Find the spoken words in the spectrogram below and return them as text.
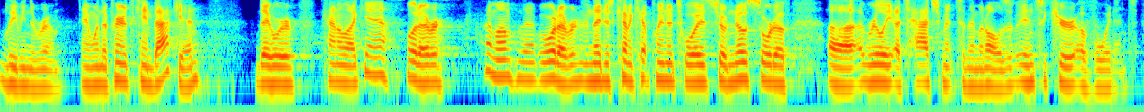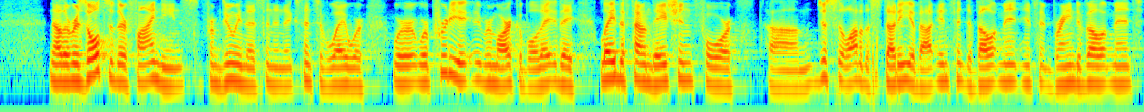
leaving the room. And when their parents came back in, they were kind of like, yeah, whatever. Hi, mom, whatever. And they just kind of kept playing their toys, showed no sort of uh, really attachment to them at all. It was insecure avoidant. Now, the results of their findings from doing this in an extensive way were, were, were pretty remarkable. They, they laid the foundation for um, just a lot of the study about infant development, infant brain development,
